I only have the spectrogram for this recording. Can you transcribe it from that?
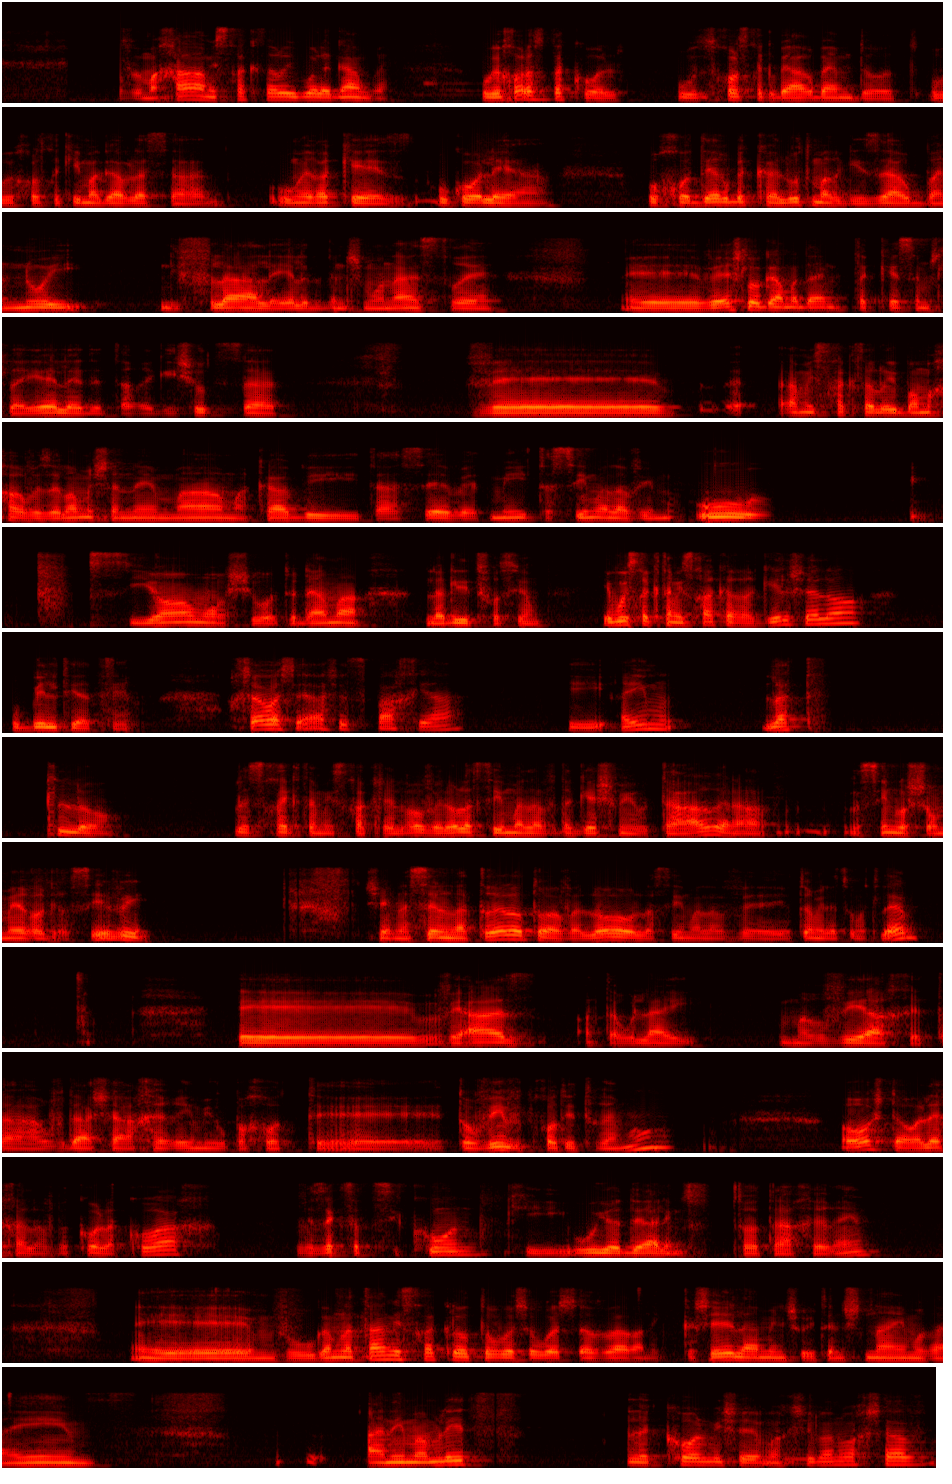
ומחר המשחק תלוי בו לגמרי. הוא יכול לעשות הכל, הוא יכול לשחק בארבע עמדות, הוא יכול לשחק עם הגב לסל, הוא מרכז, הוא קולע, הוא חודר בקלות מרגיזה, הוא בנוי נפלא לילד בן 18, אה, ויש לו גם עדיין את הקסם של הילד, את הרגישות קצת, והמשחק תלוי בו מחר, וזה לא משנה מה מכבי תעשה ואת מי תשים עליו, אם הוא יתפוס יום, או שהוא, אתה יודע מה, אגיד יתפוס יום. אם הוא ישחק את המשחק הרגיל שלו, הוא בלתי עציר. עכשיו השאלה של ספחיה, היא האם לתת לו לשחק את המשחק שלו ולא לשים עליו דגש מיותר, אלא לשים לו שומר אגרסיבי, שינסה לנטרל אותו, אבל לא לשים עליו אה, יותר מדי תשומת לב. אה, ואז אתה אולי מרוויח את העובדה שהאחרים יהיו פחות אה, טובים ופחות יתרמו, או שאתה הולך עליו בכל הכוח, וזה קצת סיכון, כי הוא יודע למצוא את האחרים. והוא גם נתן משחק לא טוב בשבוע שעבר, אני קשה לי להאמין שהוא ייתן שניים רעים. אני ממליץ לכל מי שמקשיב לנו עכשיו,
